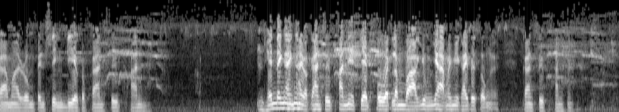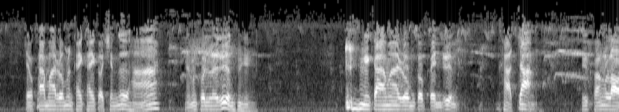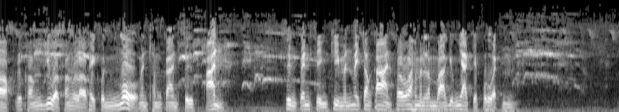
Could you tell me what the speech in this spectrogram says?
กามารมณ์เป็นสิ่งเดียวกับการสืบพันธุ์เห็นได้ง่าย ๆ ว่าการสืบพันธุ์นี่เจ็บปวดลำบากยุ่งยากไม่มีใครประสงค์การสืบพันธุ์แต่ว่ากามารมณ์นั้นใคร ๆ ก็ชะเง้อหามันคนละเรื่องกามารมณ์ก็เป็นเรื่อง ขาดจ้าง หรือของหลอกหรือของยั่วของหลอกให้คนโง่ มันทำการสืบพันธุ์ซึ่งเป็นสิ่งที่มันไม่ต้องการ เพราะว่ามันลำบากยุ่งยากจะปวด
